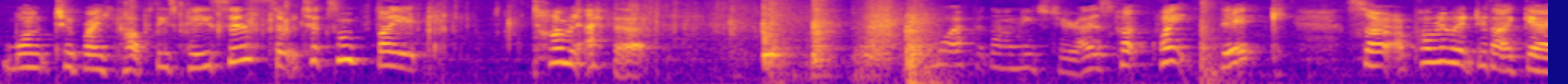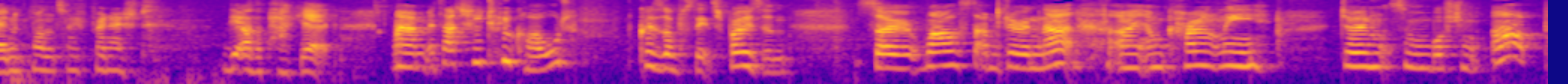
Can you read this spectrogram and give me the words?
want to break up these pieces. So it took some like time and effort. More effort than I need to it's got quite thick. So I probably won't do that again once I've finished the other packet. Um, it's actually too cold because obviously it's frozen. So whilst I'm doing that I am currently doing some washing up.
